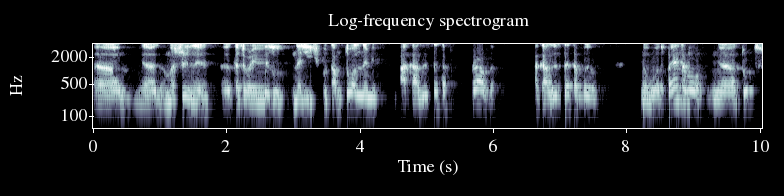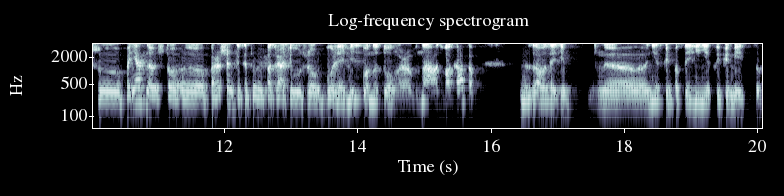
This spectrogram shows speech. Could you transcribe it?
э, э, машины, которые везут наличку там тоннами. оказывается, это правда. Оказывается, это было. Ну вот. Поэтому э, тут э, понятно, что э, Порошенко, который потратил уже более миллиона долларов на адвокатов за вот эти э, несколько, последние несколько месяцев,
